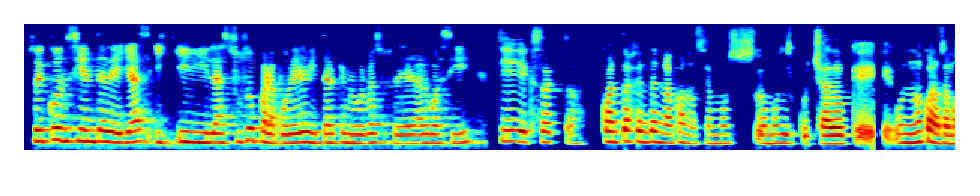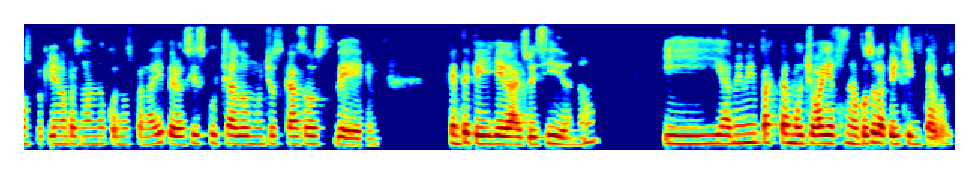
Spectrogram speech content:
soy consciente de ellas y, y, las uso para poder evitar que me vuelva a suceder algo así. Sí, exacto. ¿Cuánta gente no conocemos, hemos escuchado que, no conocemos porque yo una persona no conozco a nadie, pero sí he escuchado muchos casos de gente que llega al suicidio, ¿no? Y a mí me impacta mucho, ay, hasta se me puso la piel chinita, güey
